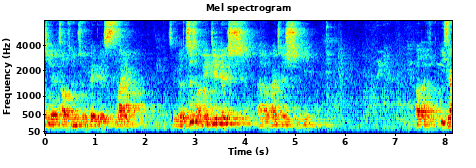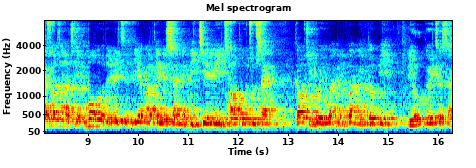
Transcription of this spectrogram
今天早晨准备的 slide 啊，这个职场连接跟使呃完成使命。呃，以下说二十二节，末后的日子，耶和华殿的山呢必坚立，超乎诸山，高举过于万民，万民都必流归这山。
